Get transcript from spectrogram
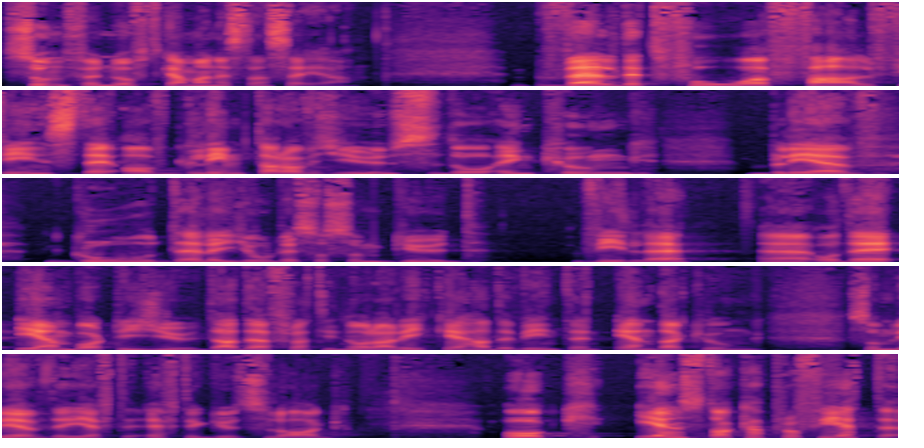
sunt förnuft kan man nästan säga. Väldigt få fall finns det av glimtar av ljus då en kung blev god eller gjorde så som Gud ville. Eh, och det är enbart i Juda, därför att i norra riket hade vi inte en enda kung som levde efter, efter Guds lag. Och enstaka profeter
